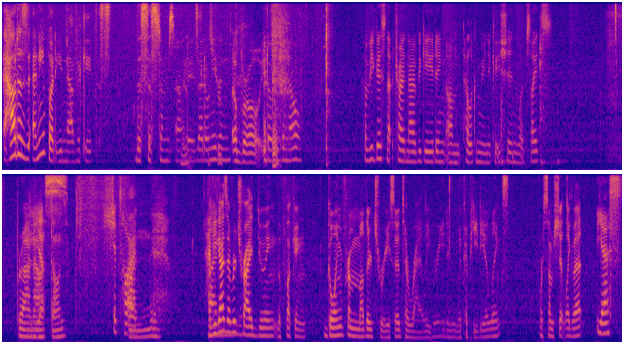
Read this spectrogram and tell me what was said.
how does anybody navigate this, the systems nowadays? I don't that's true. even, Oh, bro. I don't even know. Have you guys na- tried navigating um telecommunication websites? Bro, no, yes. don't. Shit's hard. Fun. Have you guys ever tried doing the fucking going from Mother Teresa to Riley Reid in Wikipedia links, or some shit like that? Yes.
